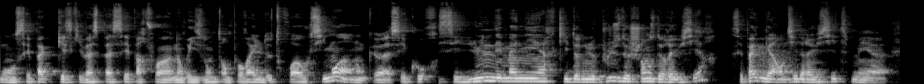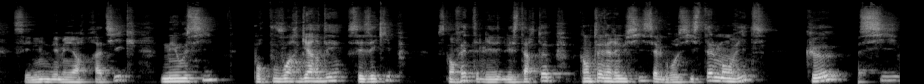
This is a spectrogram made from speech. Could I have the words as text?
où on ne sait pas qu'est-ce qui va se passer, parfois un horizon temporel de trois ou six mois, hein, donc euh, assez court. C'est l'une des manières qui donne le plus de chances de réussir. C'est pas une garantie de réussite, mais euh, c'est l'une des meilleures pratiques. Mais aussi pour pouvoir garder ces équipes, parce qu'en fait, les, les startups, quand elles réussissent, elles grossissent tellement vite que si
